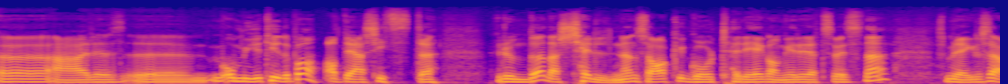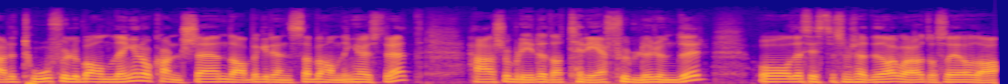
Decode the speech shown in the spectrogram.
er Og mye tyder på at det er siste runde. Det er sjelden en sak går tre ganger i rettsvesenet. Som regel så er det to fulle behandlinger og kanskje en da begrensa behandling i Høyesterett. Her så blir det da tre fulle runder. Og det siste som skjedde i dag, var at også da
